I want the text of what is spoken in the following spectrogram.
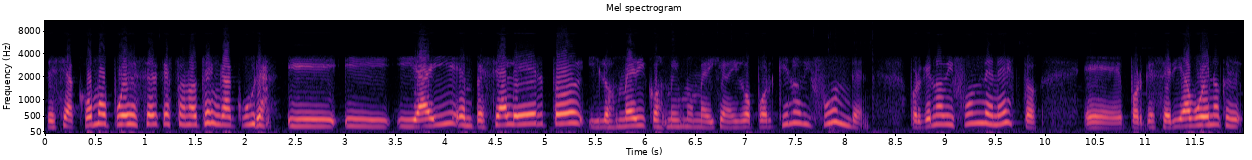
decía, ¿cómo puede ser que esto no tenga cura? Y, y, y ahí empecé a leer todo y los médicos mismos me dijeron, digo, ¿por qué no difunden? ¿Por qué no difunden esto? Eh, porque sería bueno que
